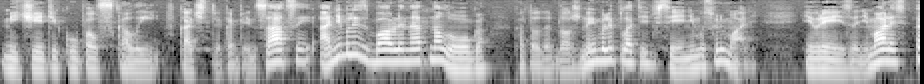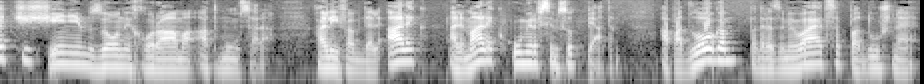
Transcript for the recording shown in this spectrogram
мечети купол скалы. В качестве компенсации они были избавлены от налога, который должны были платить все немусульмане. Евреи занимались очищением зоны Хорама от мусора. Халиф Абдель-Алик Аль-Малик умер в 705 а под логом подразумевается подушная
